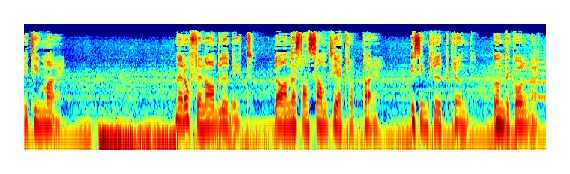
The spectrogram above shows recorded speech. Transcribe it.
i timmar. När offren avlidit la han nästan samtliga kroppar i sin krypgrund under golvet,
